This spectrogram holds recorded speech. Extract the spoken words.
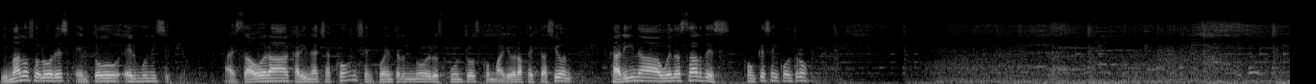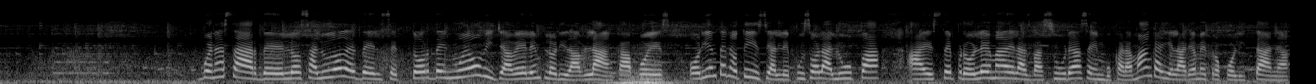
y malos olores en todo el municipio. A esta hora, Karina Chacón se encuentra en uno de los puntos con mayor afectación. Karina, buenas tardes. ¿Con qué se encontró? Buenas tardes, los saludo desde el sector de Nuevo Villabel en Florida Blanca, pues Oriente Noticias le puso la lupa a este problema de las basuras en Bucaramanga y el área metropolitana,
